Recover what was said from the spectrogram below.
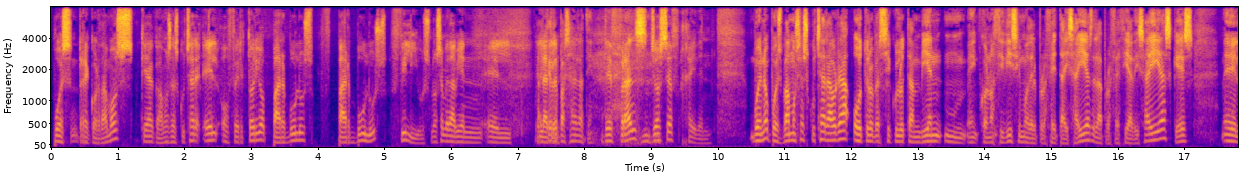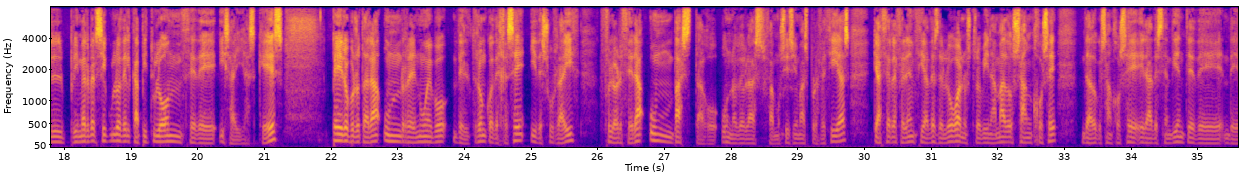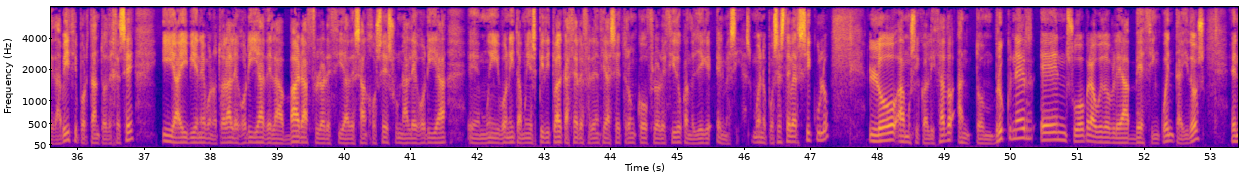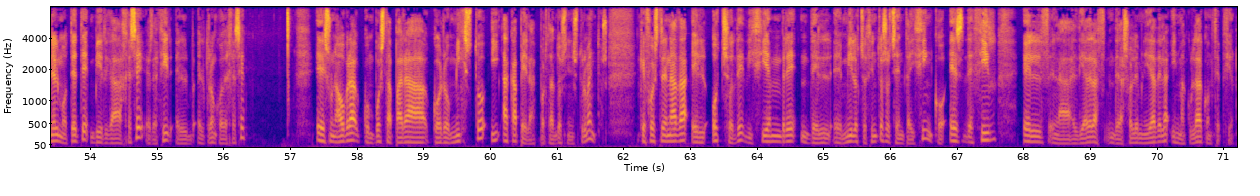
Pues recordamos que acabamos de escuchar el ofertorio Parvulus, Parvulus Filius. No se me da bien el, el Hay que repasar el latín. De Franz Joseph Haydn. Bueno, pues vamos a escuchar ahora otro versículo también mm, eh, conocidísimo del profeta Isaías, de la profecía de Isaías, que es el primer versículo del capítulo 11 de Isaías, que es pero brotará un renuevo del tronco de Jesé y de su raíz florecerá un vástago, una de las famosísimas profecías que hace referencia desde luego a nuestro bien amado San José, dado que San José era descendiente de, David y por tanto de Jesé, y ahí viene bueno toda la alegoría de la vara florecida de San José, es una alegoría eh, muy bonita, muy espiritual que hace referencia a ese tronco florecido cuando llegue el Mesías. Bueno, pues este versículo lo ha musicalizado Anton Bruckner en su obra WAB 52 en el motete Virga Jesé, es decir, el, el tronco de Jesé. Es una obra compuesta para coro mixto y a capela, por tanto sin instrumentos, que fue estrenada el 8 de diciembre del 1885, eh, es decir, el, el día de la solemnidad de la Inmaculada Concepción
